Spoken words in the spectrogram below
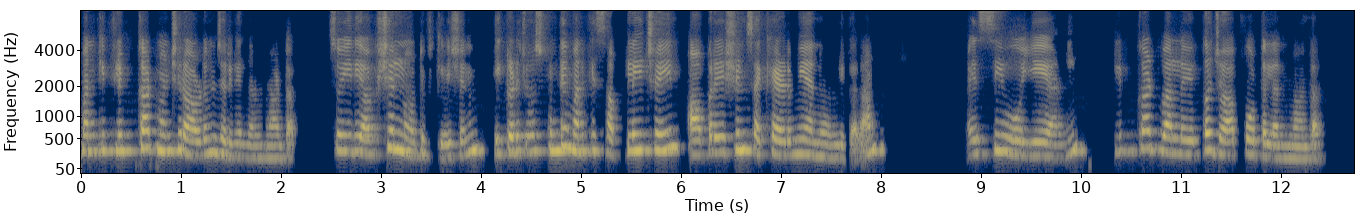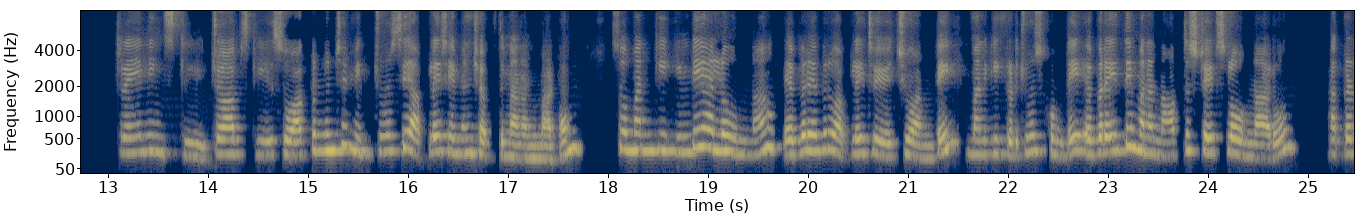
మనకి ఫ్లిప్‌కార్ట్ నుంచి రావడం జరిగిందనమాట. సో ఇది అఫిషియల్ నోటిఫికేషన్. ఇక్కడ చూసుకుంటే మనకి సప్లై చైన్ ఆపరేషన్స్ అకాడమీ అని ఉంది కదా! ఎస్‌సిఓఏ అని ఫ్లిప్‌కార్ట్ వాళ్ళ యొక్క జాబ్ పోర్టల్ అన్నమాట. ట్రైనింగ్స్‌కి, జాబ్స్‌కి సో అక్కడి నుంచి మీకు చూసి అప్లై చేయమని చెప్తున్నాను అనమాట సో మనకి ఇండియాలో ఉన్న ఎవరెవరు అప్లై చేయొచ్చు అంటే మనకి ఇక్కడ చూసుకుంటే ఎవరైతే మన నార్త్ స్టేట్స్లో ఉన్నారో అక్కడ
